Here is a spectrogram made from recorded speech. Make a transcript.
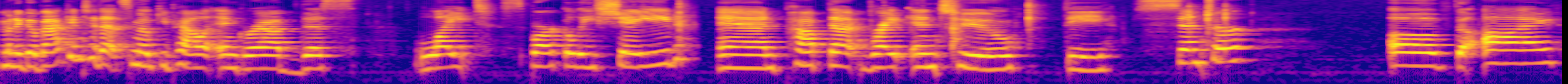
gonna go back into that smoky palette and grab this light sparkly shade and pop that right into the center of the eye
